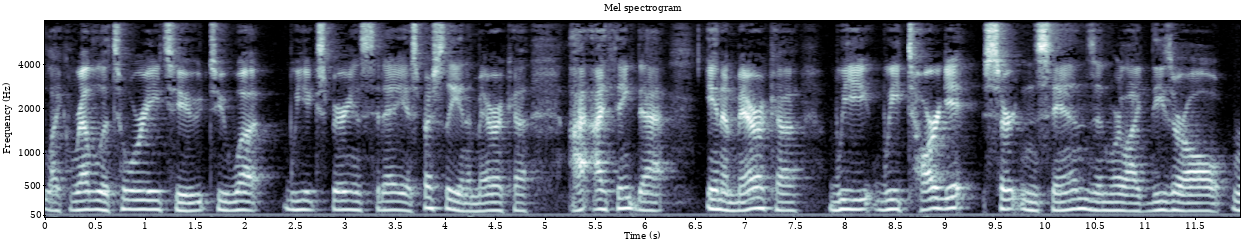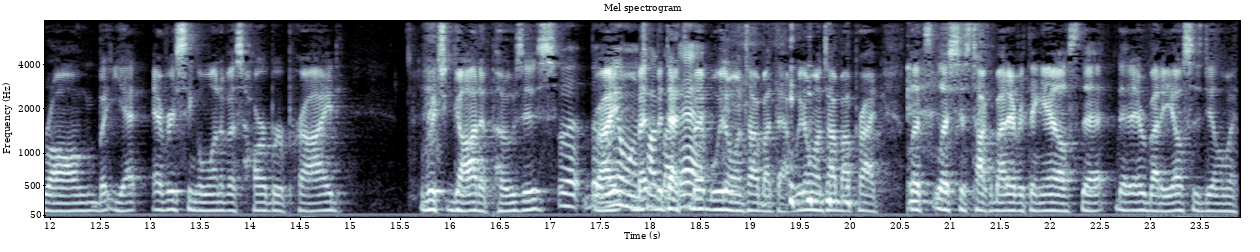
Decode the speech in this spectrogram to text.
like revelatory to to what we experience today, especially in America. I, I think that in America we we target certain sins and we're like these are all wrong but yet every single one of us harbor pride which God opposes but, but right? but, but that's that. but we don't want to talk about that. We don't want to talk about pride. Let's let's just talk about everything else that that everybody else is dealing with.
